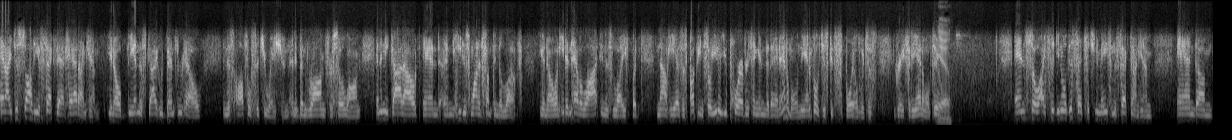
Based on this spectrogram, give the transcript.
And I just saw the effect that had on him. You know, being this guy who'd been through hell in this awful situation and had been wrong for so long, and then he got out and and he just wanted something to love you know, and he didn't have a lot in his life, but now he has this puppy, and so you know, you pour everything into that animal, and the animal just gets spoiled, which is great for the animal too. Yeah. And so I said, you know, this had such an amazing effect on him. And um,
